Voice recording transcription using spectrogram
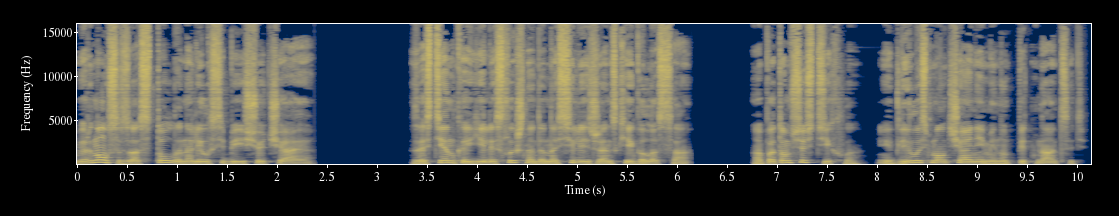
Вернулся за стол и налил себе еще чая. За стенкой еле слышно доносились женские голоса. А потом все стихло, и длилось молчание минут пятнадцать.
